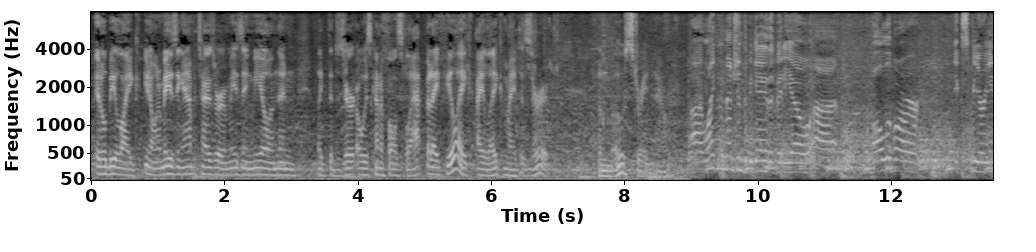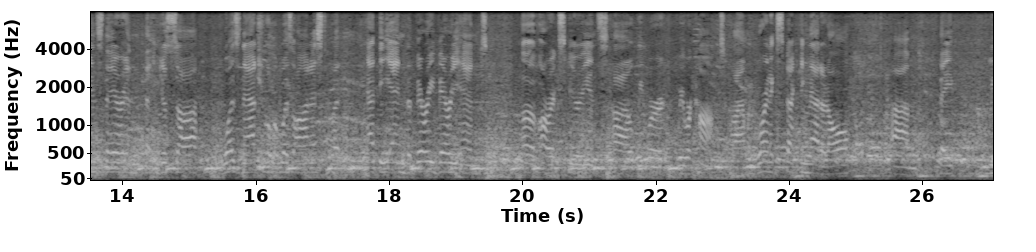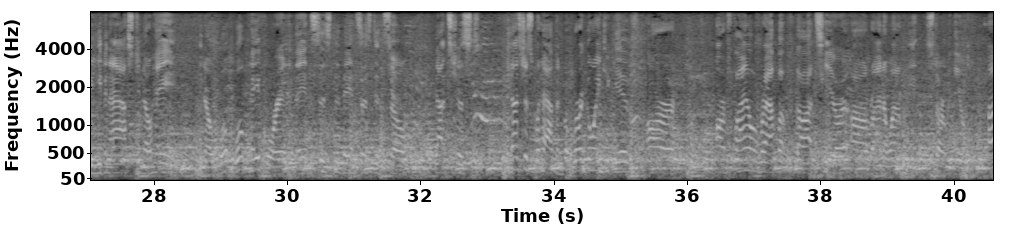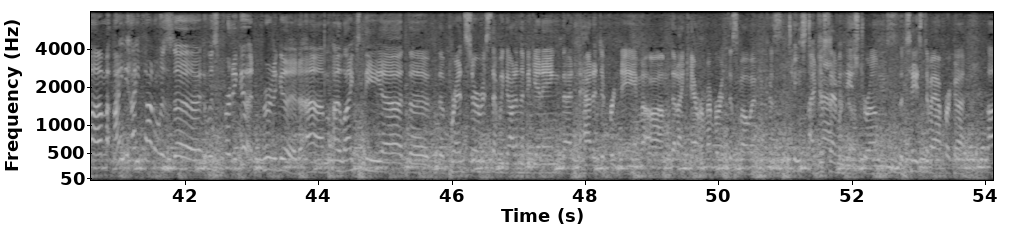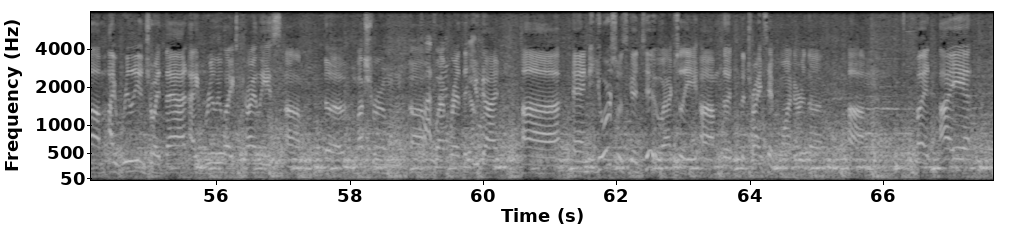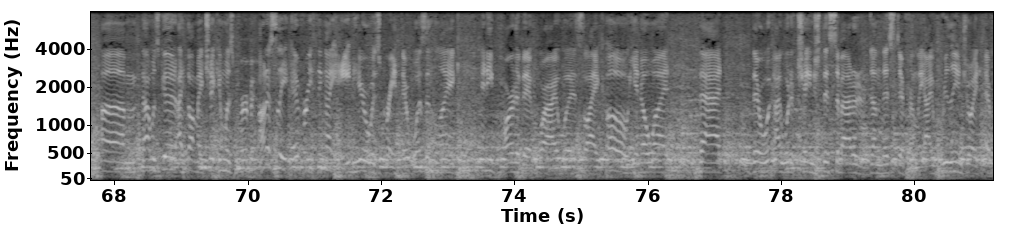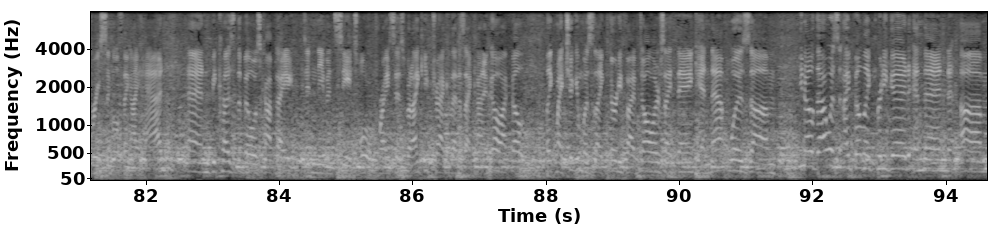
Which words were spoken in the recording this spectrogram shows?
it'll be like you know an amazing appetizer, amazing meal, and then like the dessert always kind of falls flat. But I feel like I like my dessert the most right now. Uh, like we mentioned at the beginning of the video, uh, all of our experience there and that you just saw was natural, it was honest, but at the end, the very, very end of our experience, uh, we were we were comped. Uh, we weren't expecting that at all. Um, they we even asked, you know, hey, you know, we'll, we'll pay for it, and they insisted, they insisted. So that's just that's just what happened. But we're going to give our our final wrap up thoughts here uh, Rhino. Why don't we start with you? Um, I, I thought it was uh, it was pretty good, pretty good. Um, I liked the uh, the the bread service that we got in the beginning that had a different name um, that I can't remember at this moment because Taste I'm just having these drums. The taste of Africa. Um, I really enjoyed that. I really liked Kylie's um, the mushroom uh, Flatbread. flatbread that you got, uh, and yours was good too. Actually, um, the the tri-tip one or the. Um, but I, um, that was good. I thought my chicken was perfect. Honestly, everything I ate here was great. There wasn't like any part of it where I was like, oh, you know what, that there w- I would have changed this about it or done this differently. I really enjoyed every single thing I had, and because the bill was copped, I didn't even see total prices. But I keep track of that as I kind of go. I felt like my chicken was like thirty-five dollars, I think, and that was, um, you know, that was I felt like pretty good. And then um,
